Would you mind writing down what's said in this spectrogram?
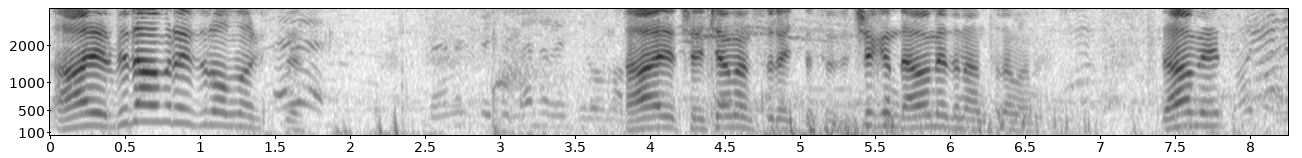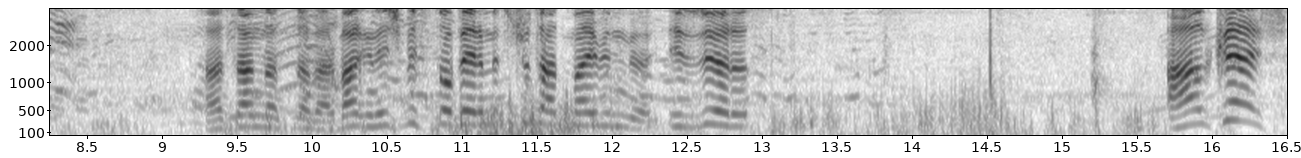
Hayır bir daha mı rezil olmak istiyor? Ben de çekim ben de rezil olmam. Hayır çekemem sürekli sizi. Çıkın devam edin antrenmana. Devam et. Hasan da stoper. Bakın hiçbir stoperimiz şut atmayı bilmiyor. İzliyoruz. Alkış.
